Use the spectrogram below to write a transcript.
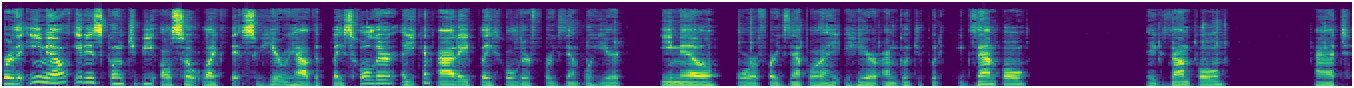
For the email, it is going to be also like this. So here we have the placeholder. You can add a placeholder, for example, here, email, or for example, here I'm going to put example, example at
